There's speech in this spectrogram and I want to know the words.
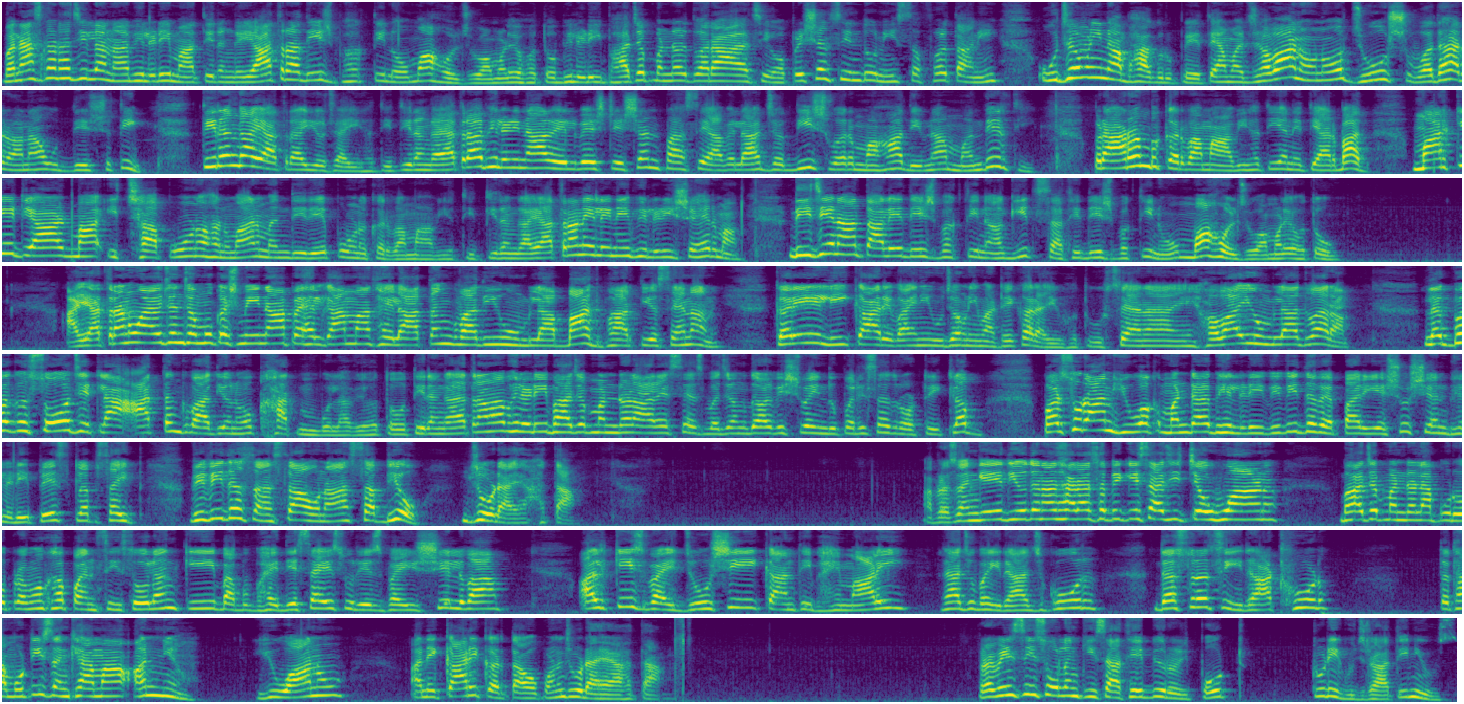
બનાસકાંઠા જિલ્લાના ભીલડીમાં તિરંગા યાત્રા દેશભક્તિનો માહોલ જોવા મળ્યો હતો. ભીલડી ભાજપ મંડળ દ્વારા આજે ઓપરેશન સિંધુની સફળતાની ઉજવણીના ભાગરૂપે તેમાં જવાનોનો જોશ વધારવાના ઉદ્દેશથી તિરંગા યાત્રા યોજાઈ હતી. તિરંગા યાત્રા ભીલડીના રેલવે સ્ટેશન પાસે આવેલા જગદીશ્વર મહાદેવના મંદિરથી પ્રારંભ કરવામાં આવી હતી અને ત્યારબાદ માર્કેટ યાર્ડમાં ઈચ્છાપૂર્ણ હનુમાન મંદિરે પૂર્ણ કરવામાં આવી હતી. તિરંગા યાત્રાને લઈને ભીલડી શહેરમાં ડીજેના તાલે દેશભક્તિના ગીત સાથે દેશભક્તિનો માહોલ જોવા મળ્યો હતો. આ યાત્રાનું આયોજન જમ્મુ કાશ્મીરના પહેલગામમાં થયેલા આતંકવાદી હુમલા બાદ ભારતીય સેનાને કરેલી કાર્યવાહીની ઉજવણી માટે કરાયું હતું. સેનાએ હવાઈ હુમલા દ્વારા લગભગ સો જેટલા આતંકવાદીઓનો ખાત્મો બોલાવ્યો હતો. તિરંગા યાત્રામાં ભીલડી ભાજપ મંડળ, RSS, Bajrang Dal, Vishwa Hindu Parishad, rotary club, Parshuram યુવક મંડળ ભીલડી, વિવિધ વેપારી એસોસિએશન ભીલડી પ્રેસ ક્લબ સહિત વિવિધ સંસ્થાઓના સભ્યો જોડાયા હતા. આ પ્રસંગે દિયોદના ધારાસભ્ય કેસાજી ચૌહાણ, ભાજપ મંડળના પૂર્વ પ્રમુખ પનસિંહ સોલંકી, બાબુભાઈ દેસાઈ, સુરેશભાઈ શિલવા, અલ્કેશભાઈ જોશી, કાંતિભાઈ માળી, રાજુભાઈ રાજગોર, દશરથસિંહ રાઠોડ તથા મોટી સંખ્યામાં અન્ય યુવાનો અને કાર્યકર્તાઓ પણ જોડાયા હતા. પ્રવીણસિંહ સોલંકી સાથે bureau report, today Gujarati news.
